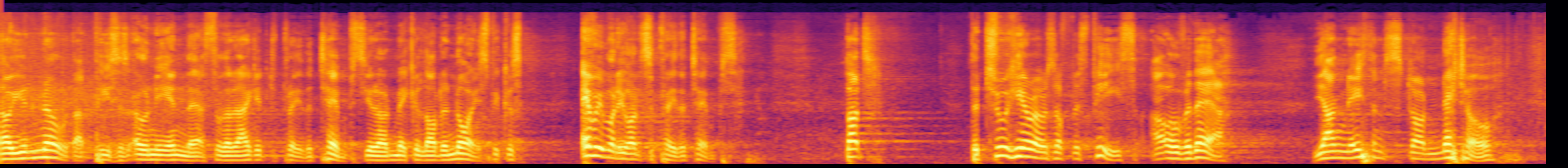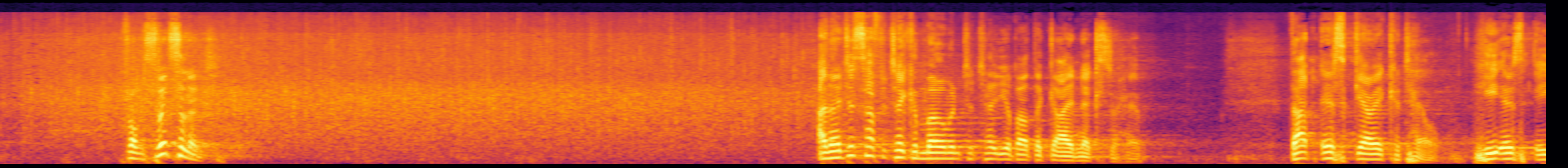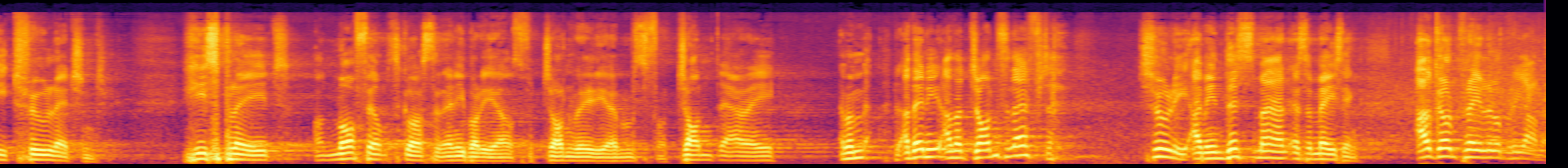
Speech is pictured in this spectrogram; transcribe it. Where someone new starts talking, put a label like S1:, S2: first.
S1: Now, you know that piece is only in there so that I get to play the timps, you know, and make a lot of noise because everybody wants to play the timps. But the true heroes of this piece are over there. Young Nathan Stornetto from Switzerland. And I just have to take a moment to tell you about the guy next to him. That is Gary Kettel. He is a true legend. He's played on more film scores than anybody else for John Williams, for John Barry. Are there any other Johns left? Truly, I mean, this man is amazing. I'll go and play a little piano.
